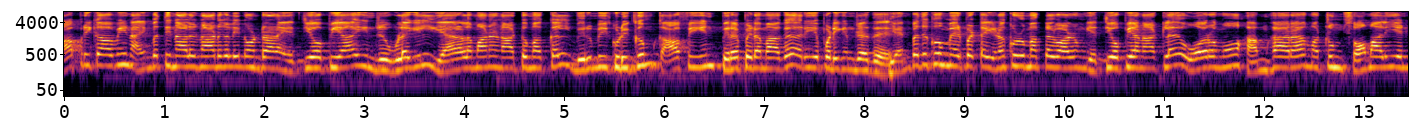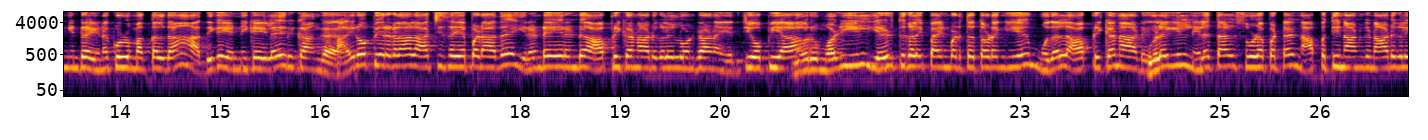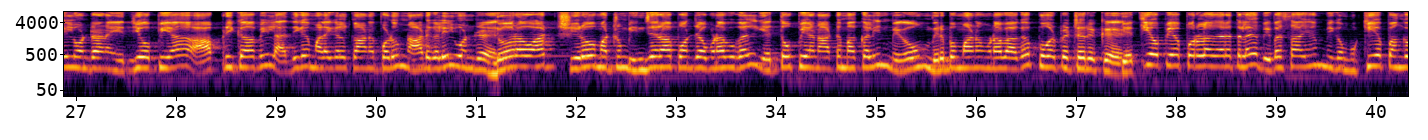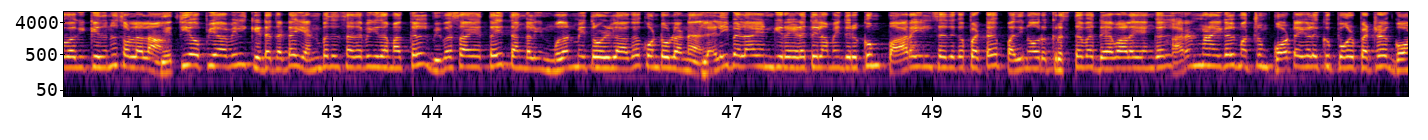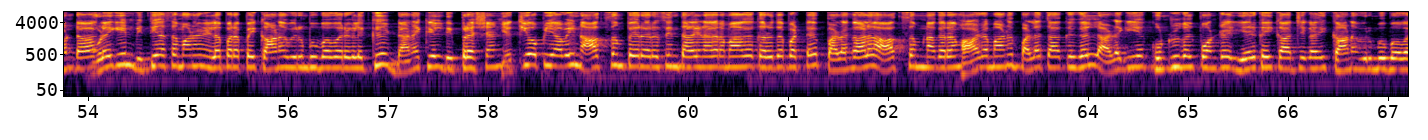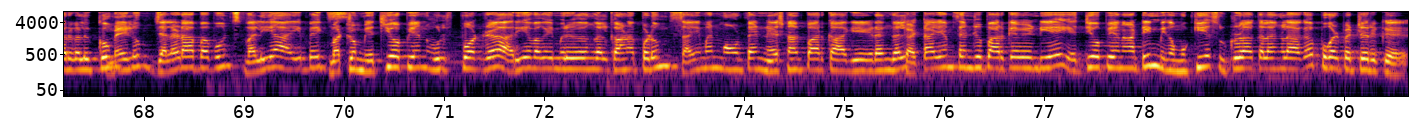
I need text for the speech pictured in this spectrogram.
ஆப்பிரிக்காவின் ஐம்பத்தி நாலு நாடுகளில் ஒன்றான எத்தியோப்பியா இன்று உலகில் ஏராளமான நாட்டு மக்கள் விரும்பி குடிக்கும் காஃபியின் பிறப்பிடமாக அறியப்படுகின்றது. எண்பதுக்கும் மேற்பட்ட இனக்குழு மக்கள் வாழும் எத்தியோப்பியா நாட்டில் ஓரமோ ஹம்ஹாரா மற்றும் சோமாலி என்கின்ற இனக்குழு மக்கள் தான் அதிக எண்ணிக்கையில இருக்காங்க. ஐரோப்பியர்களால் ஆட்சி செய்யப்படாத இரண்டே இரண்டு ஆப்பிரிக்க நாடுகளில் ஒன்றான எத்தியோப்பியா ஒரு மொழியில் எழுத்துக்களை பயன்படுத்த தொடங்கிய முதல் ஆப்பிரிக்க நாடு. உலகில் நிலத்தால் சூழப்பட்ட நாற்பத்தி நான்கு நாடுகளில் ஒன்றான எத்தியோப்பியா ஆப்பிரிக்காவில் அதிக மலைகள் காணப்படும் நாடுகளில் ஒன்று. டோரவாட் ஷிரோ மற்றும் இஞ்சரா போன்ற உணவுகள் எத்தோப்பியா நாட்டு மக்களின் மிகவும் விருப்பமான உணவாக புகழ்பெற்றிருக்கு. எத்தியோப்பியா பொருளாதாரத்துல விவசாயம் மிக முக்கிய பங்கு வகிக்குதுன்னு சொல்லலாம். எத்தியோப்பியாவில் கிட்டத்தட்ட எண்பது சதவிகித மக்கள் விவசாயத்தை தங்களின் முதன்மை தொழிலாக கொண்டுள்ளனர். லலிபெலா என்கிற இடத்தில் அமைந்திருக்கும் பாறையில் செதுக்கப்பட்ட பதினோரு கிறிஸ்தவ தேவாலயங்கள் அரண்மனைகள் மற்றும் கோட்டைகளுக்கு புகழ்பெற்ற கோண்டா உலகின் வித்தியாசமான நிலப்பரப்பை காண விரும்புபவர்களுக்கு டனக்கில் டிப்ரெஷன் எத்தியோப்பியாவின் ஆக்சம் அரசின் தலைநகரமாக கருதப்பட்ட பழங்கால ஆக்சம் நகரம் ஆழமான பள்ளத்தாக்குகள் அழகிய குன்றுகள் போன்ற இயற்கை காட்சிகளை காண விரும்புபவர்களுக்கும் மேலும் ஜலடா பபூன்ஸ் வலியா ஐபெக்ஸ் மற்றும் எத்தியோப்பியன் உல்ஃப் போன்ற அரிய வகை மிருகங்கள் காணப்படும் சைமன் மவுண்டன் நேஷனல் பார்க் ஆகிய இடங்கள் கட்டாயம் சென்று பார்க்க வேண்டிய எத்தியோப்பிய நாட்டின் மிக முக்கிய சுற்றுலா தலங்களாக புகழ்பெற்றிருக்கு.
